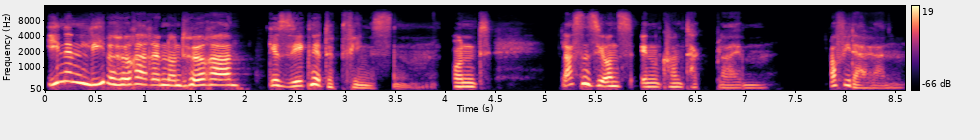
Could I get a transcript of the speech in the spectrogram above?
Ihnen, liebe Hörerinnen und Hörer, gesegnete Pfingsten und lassen Sie uns in Kontakt bleiben. Auf Wiederhören.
